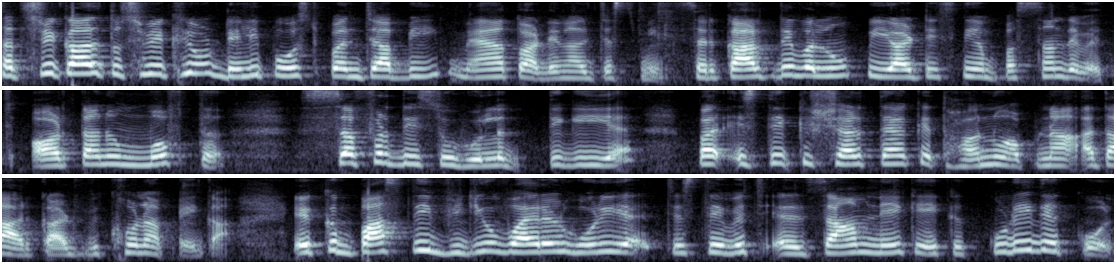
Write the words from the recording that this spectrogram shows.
ਸਤਿ ਸ਼੍ਰੀ ਅਕਾਲ, ਤੁਸੀਂ ਵੇਖ ਰਹੇ ਹੋ ਡੇਲੀ ਪੋਸਟ ਪੰਜਾਬੀ। ਮੈਂ ਤੁਹਾਡੇ ਨਾਲ ਜਸਮੀਤ। ਸਰਕਾਰ ਦੇ ਵੱਲੋਂ ਪੀਆਰਟੀਸੀ ਦੀਆਂ ਬੱਸਾਂ ਦੇ ਵਿੱਚ ਔਰਤਾਂ ਨੂੰ ਮੁਫਤ ਸਫ਼ਰ ਦੀ ਸਹੂਲਤ ਦਿੱਤੀ ਗਈ ਹੈ, ਪਰ ਇਸ ਦੀ ਇੱਕ ਸ਼ਰਤ ਹੈ ਕਿ ਤੁਹਾਨੂੰ ਆਪਣਾ ਆਧਾਰ ਕਾਰਡ ਵਿਖਾਉਣਾ ਪਏਗਾ। ਇੱਕ ਬੱਸ ਦੀ ਵੀਡੀਓ ਵਾਇਰਲ ਹੋ ਰਹੀ ਹੈ, ਜਿਸ ਦੇ ਵਿੱਚ ਇਲਜ਼ਾਮ ਨੇ ਕਿ ਇੱਕ ਕੁੜੀ ਦੇ ਕੋਲ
